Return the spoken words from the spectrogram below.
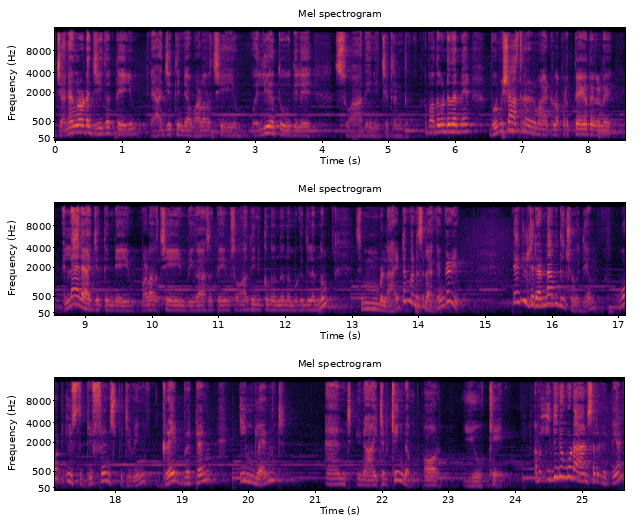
ജനങ്ങളുടെ ജീവിതത്തെയും രാജ്യത്തിന്റെ വളർച്ചയെയും വലിയ തോതിൽ സ്വാധീനിച്ചിട്ടുണ്ട്. അപ്പോൾ അതുകൊണ്ട് തന്നെ ഭൂമിശാസ്ത്രപരമായിട്ടുള്ള പ്രത്യേകതകൾ എല്ലാ രാജ്യത്തിന്റെയും വളർച്ചയെയും വികാസത്തെയും സ്വാധീനിക്കുന്നെന്ന് നമുക്കിതിൽ നിന്നും സിമ്പിളായിട്ട് മനസ്സിലാക്കാൻ കഴിയും. ഞാൻ ചോദിച്ച രണ്ടാമത്തെ ചോദ്യം what is the difference between Great Britain England and United Kingdom or U K അപ്പോൾ ഇതിനും കൂടെ ആൻസർ കിട്ടിയാൽ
